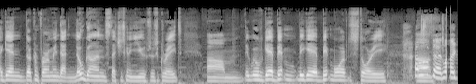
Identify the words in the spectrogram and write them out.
again, they're confirming that no guns that she's going to use, which is great. Um, they will get a bit, we get a bit more of the story. I Um, love that. Like,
